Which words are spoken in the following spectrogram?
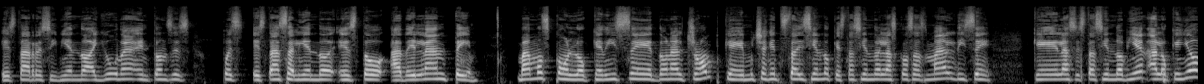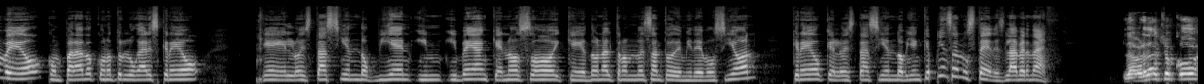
está recibiendo ayuda, entonces, pues está saliendo esto adelante. Vamos con lo que dice Donald Trump, que mucha gente está diciendo que está haciendo las cosas mal, dice que las está haciendo bien. A lo que yo veo, comparado con otros lugares, creo que lo está haciendo bien y, y vean que no soy, que Donald Trump no es santo de mi devoción, creo que lo está haciendo bien. ¿Qué piensan ustedes, la verdad? La verdad, Choco,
